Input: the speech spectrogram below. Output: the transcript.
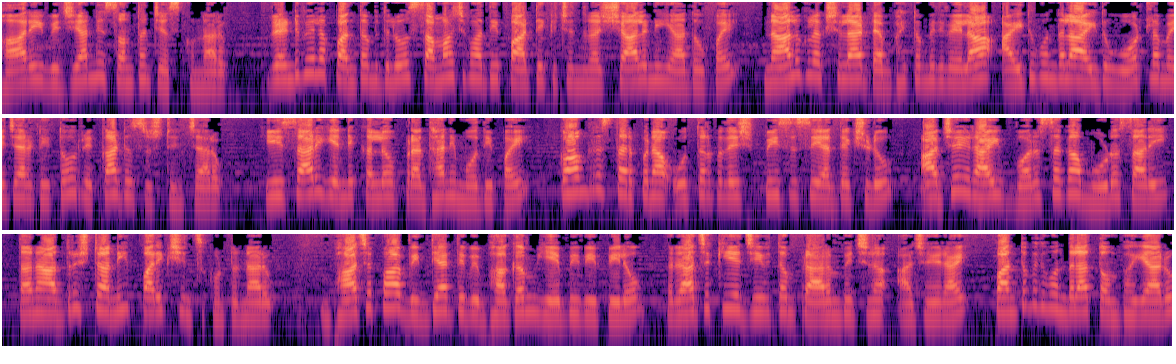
భారీ విజయాన్ని సొంతం చేసుకున్నారు. రెండు వేల పంతొమ్మిదిలో సమాజ్వాదీ పార్టీకి చెందిన శాలిని యాదవ్పై నాలుగు లక్షల డెబ్బై తొమ్మిది వేల ఐదు వందల ఐదు ఓట్ల మెజారిటీతో రికార్డు సృష్టించారు. ఈసారి ఎన్నికల్లో ప్రధాని మోదీపై కాంగ్రెస్ తరపున ఉత్తరప్రదేశ్ పీసీసీ అధ్యక్షుడు అజయ్ రాయ్ వరుసగా మూడోసారి తన అదృష్టాన్ని పరీక్షించుకుంటున్నారు. భాజపా విద్యార్థి విభాగం ఏబీవీపీలో రాజకీయ జీవితం ప్రారంభించిన అజయ్ రాయ్ పంతొమ్మిది వందల తొంభై ఆరు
